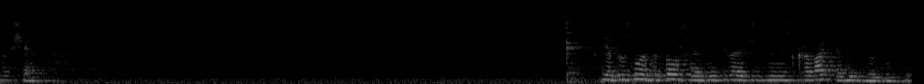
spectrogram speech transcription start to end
вообще. Я проснулася від того, що я злетіла чуть ли не з кровати від вибухів.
